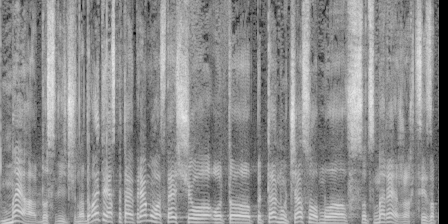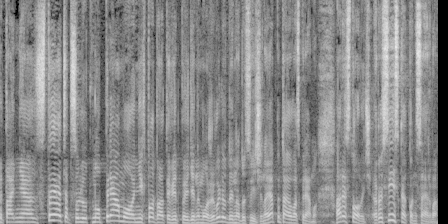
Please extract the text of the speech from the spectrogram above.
мега досвідчена. Давайте я спитаю прямо вас те, що от е, пита, ну, часом е, в соцмережах ці запитання стоять абсолютно прямо. Ніхто дати відповіді не може. Ви людина досвідчена. Я питаю вас прямо. Арестович, російська консерва?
